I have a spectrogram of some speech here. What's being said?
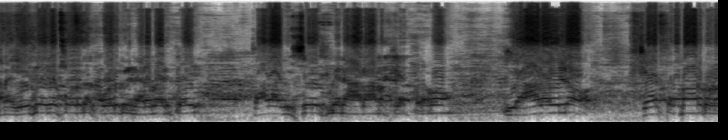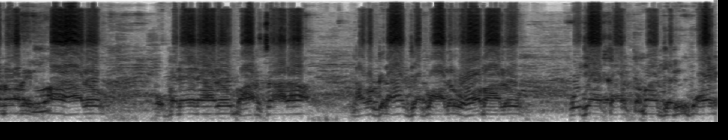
మన ఏదైతే కోరిక కోరికలు నెరవేరుతాయి చాలా విశేషమైన ఆరామ క్షేత్రము. ఈ ఆలయంలో క్షేత్ర మార్గంలో వివాహాలు ఉపనయనాలు బారసాల నవగ్రహ జపాలు హోమాలు పూజా కార్యక్రమాలు జరుగుతాయి.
